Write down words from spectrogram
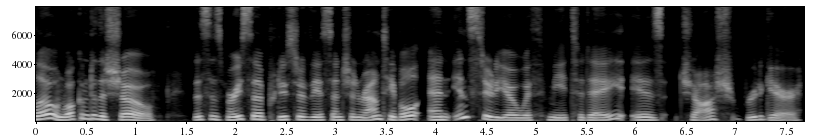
Hello, and welcome to the show. This is Marisa, producer of the Ascension Roundtable, and in studio with me today is Josh Rudiger,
